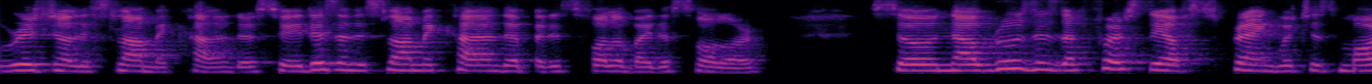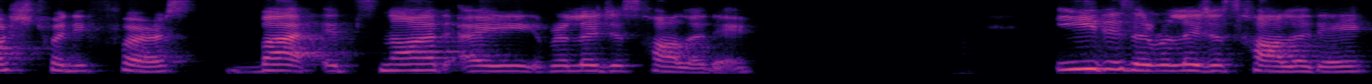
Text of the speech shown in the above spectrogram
original Islamic calendar. So it is an Islamic calendar, but it's followed by the solar. So Nowruz is the first day of spring, which is March 21st, but it's not a religious holiday. Eid is a religious holiday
